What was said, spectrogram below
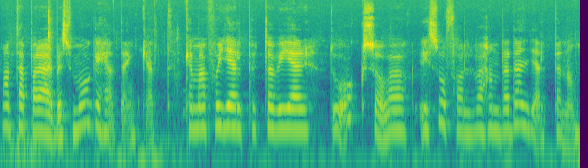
man tappar arbetsförmåga helt enkelt. Kan man få hjälp av er då också? Vad, I så fall, vad handlar den hjälpen om?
